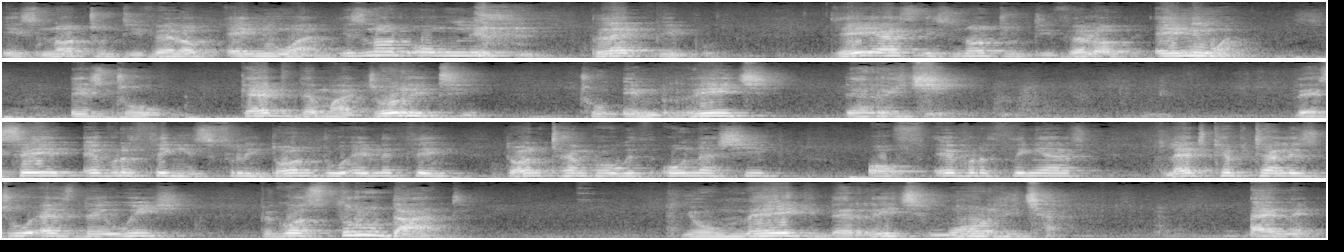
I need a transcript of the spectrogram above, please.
is not to develop anyone. It's not only black people. Theirs is not to develop anyone. It's to get the majority to enrich the rich. They say everything is free. Don't do anything. Don't tamper with ownership of everything else. Let capitalists do as they wish. Because through that, you make the rich more richer. And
